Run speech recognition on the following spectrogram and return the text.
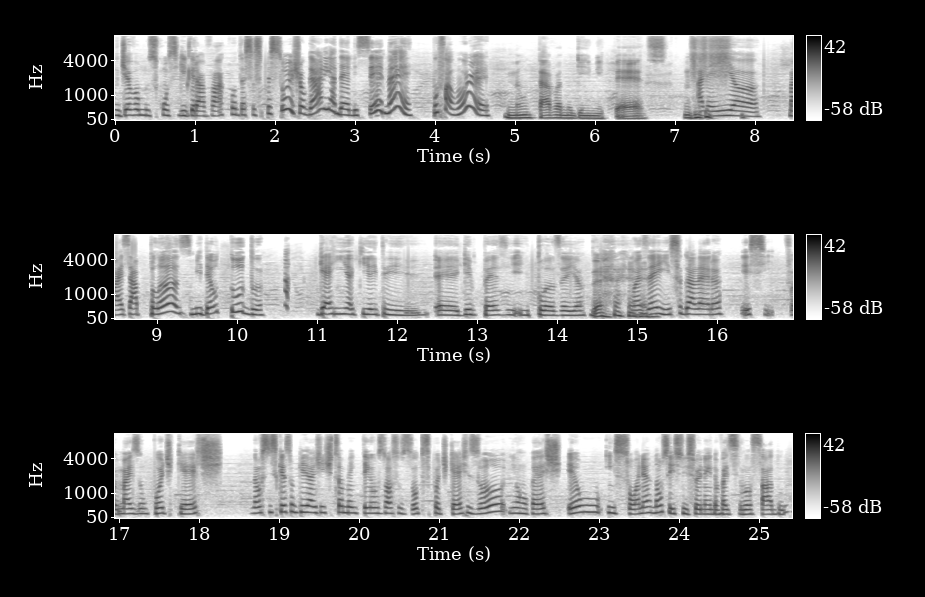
Um dia vamos conseguir gravar quando essas pessoas jogarem a DLC, né? Por favor. Não tava no Game Pass. Olha aí, ó. Mas a Plus me deu tudo. Guerrinha aqui entre é, Game Pass e Plus aí, ó. Mas é isso, galera. Esse foi mais um podcast. Não se esqueçam que a gente também tem os nossos outros podcasts, o Neoncast e o Insônia. Não sei se o Insônia ainda vai ser lançado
